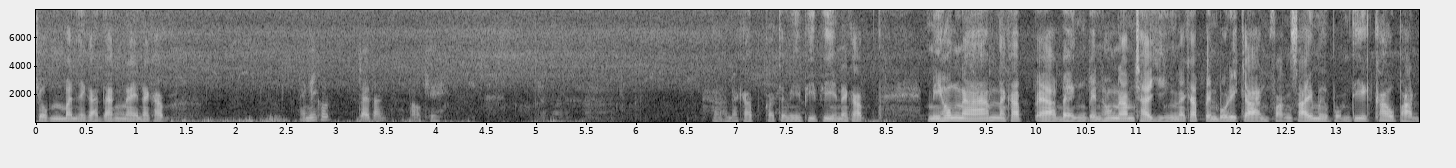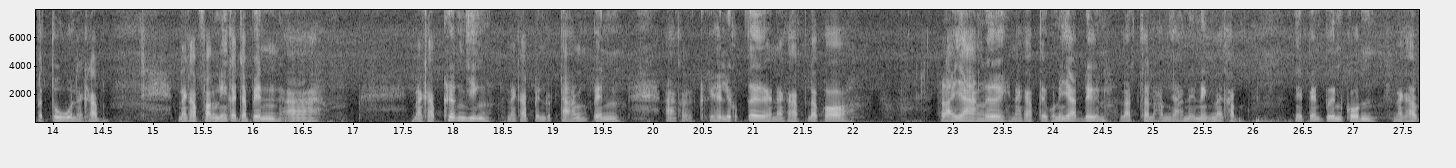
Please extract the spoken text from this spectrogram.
ชมบรรยากาศด้านในนะครับ อันนี้เขาจ่ายตังค์โอเคอ่านะครับก็จะมีพี่ๆนะครับ มีห้องน้ำนะครับอ่าแบ่งเป็นห้องน้ำชายหญิงนะครับ เป็นบริการฝั่งซ้ายมือผมที่เข้าผ่านประตูนะครับนะครับ ฝั่งนี้ก็จะเป็นอ่า นะครับเครื่องยิงนะครับเป็นรถถังเป็นเฮลิคอปเตอร์นะครับแล้วก็หลายอย่างเลยนะครับแต่ขออนุญาตเดินลัดสนามหญ้านิดนึงนะครับนี่เป็นปืนกลนะครับ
